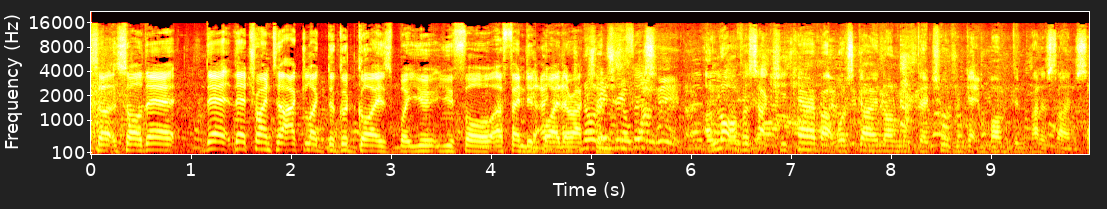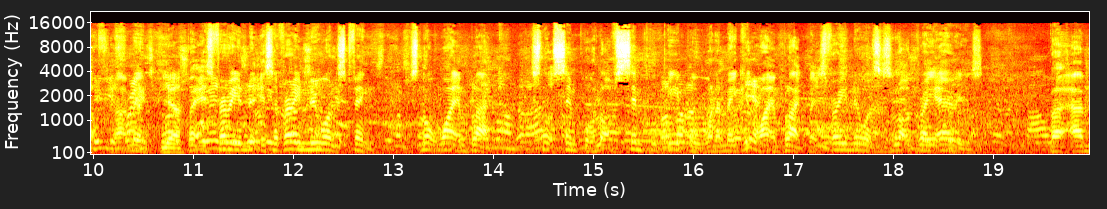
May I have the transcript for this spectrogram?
So, so they're they're they're trying to act like the good guys, but you you feel offended by And- their and do you know actions. what the truth is? A lot of us actually care about what's going on with their children getting bombed in Palestine and stuff. You know what I mean? Yeah. But it's very, it's a very nuanced thing. It's not white and black. It's not simple. A lot of simple people want to make it white and black, but it's very nuanced. There's a lot of grey areas. But um,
